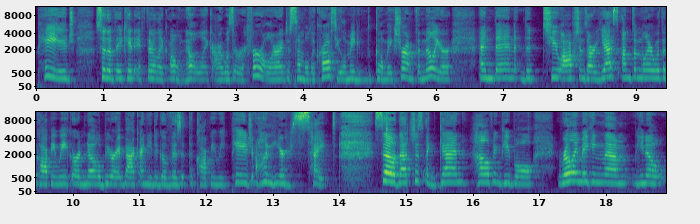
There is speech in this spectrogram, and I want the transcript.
page so that they could if they're like oh no like i was a referral or i just stumbled across you let me go make sure i'm familiar. And then the two options are yes i'm familiar with the copy week or no be right back i need to go visit the copy week page on your site. So that's just again helping people really making them you know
